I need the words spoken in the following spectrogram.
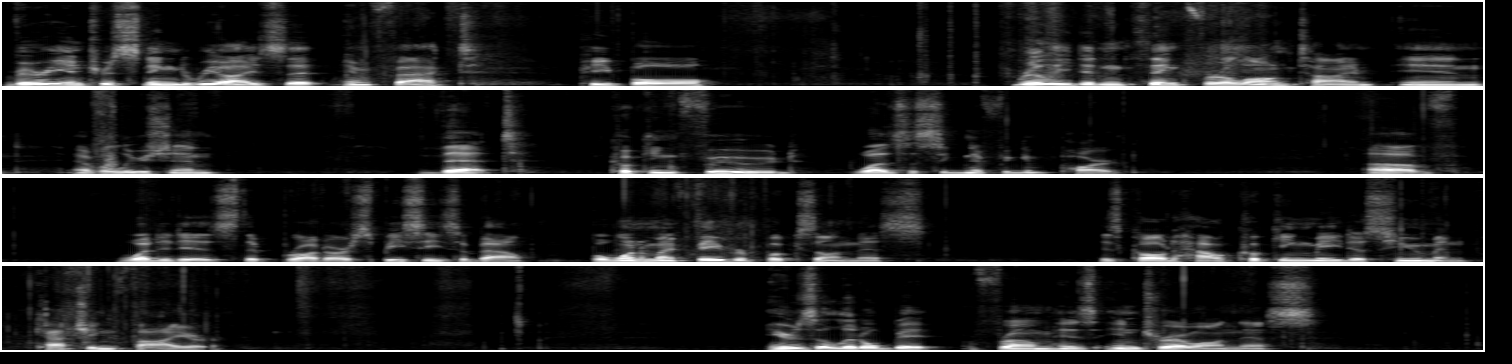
Very interesting to realize that, in fact, people really didn't think for a long time in evolution that cooking food was a significant part of what it is that brought our species about. But one of my favorite books on this is called How Cooking Made Us Human Catching Fire. Here's a little bit from his intro on this.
